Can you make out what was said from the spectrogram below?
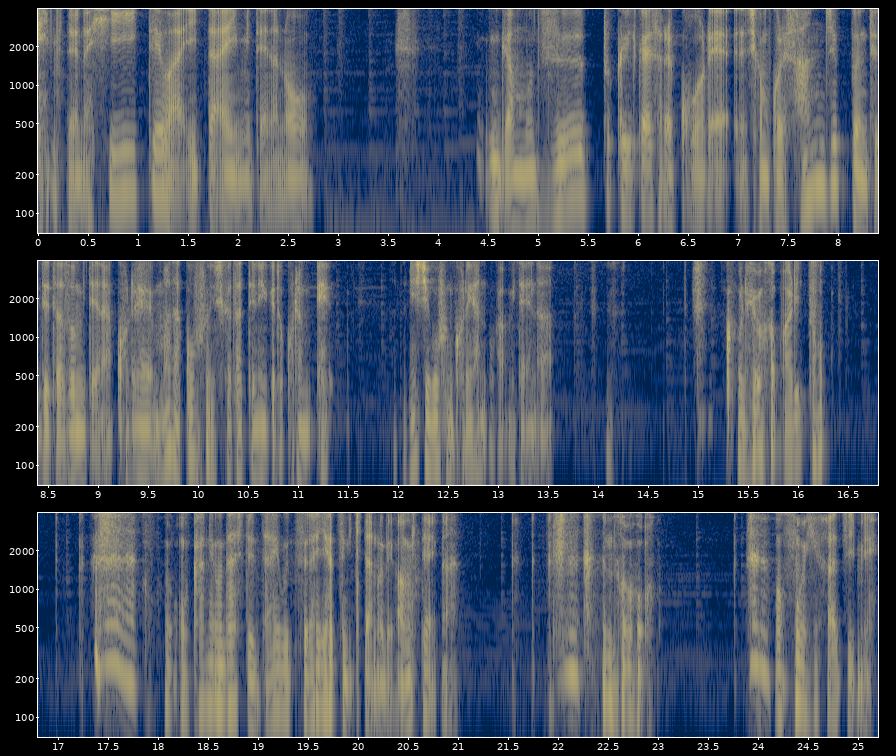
いみたいな引いては痛いみたいなのがもうずっと繰り返されこれしかもこれ30分って出たぞみたいなこれまだ5分しか経ってねえけどこれえ25分これやんのかみたいなこれは割とお金を出してだいぶ辛いやつに来たのではみたいなあの 思い始め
